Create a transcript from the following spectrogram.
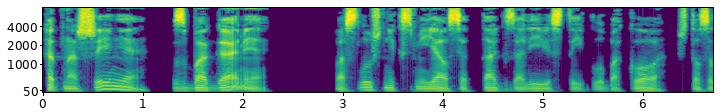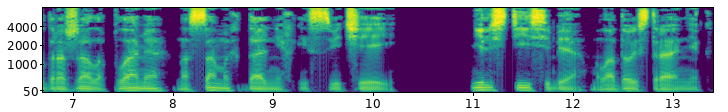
отношения с богами?» Послушник смеялся так заливисто и глубоко, что задрожало пламя на самых дальних из свечей. «Не льсти себе, молодой странник.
